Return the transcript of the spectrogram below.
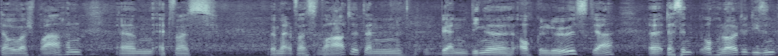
darüber sprachen, ähm, etwas, wenn man etwas wartet, dann werden Dinge auch gelöst, ja. Äh, das sind auch Leute, die sind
